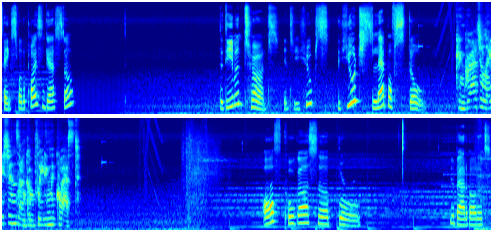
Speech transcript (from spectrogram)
Thanks for the poison gas, though. The demon turned into a huge, a huge slab of stone. Congratulations on completing the quest. Off Koga's uh, burrow. Feel bad about it.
